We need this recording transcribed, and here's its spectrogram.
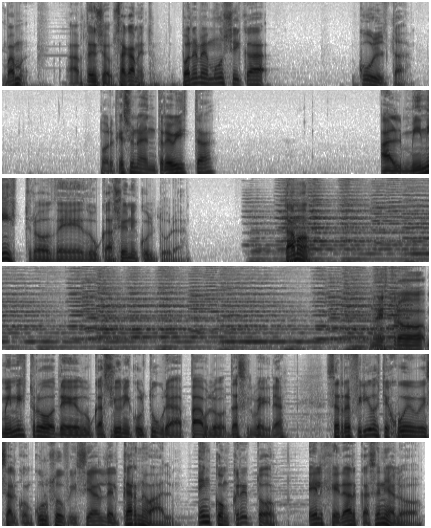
Vamos. Atención, sácame esto. Poneme música culta. Porque es una entrevista al ministro de Educación y Cultura. ¿Estamos? Nuestro ministro de Educación y Cultura, Pablo da Silveira, se refirió este jueves al concurso oficial del carnaval. En concreto, el jerarca señaló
